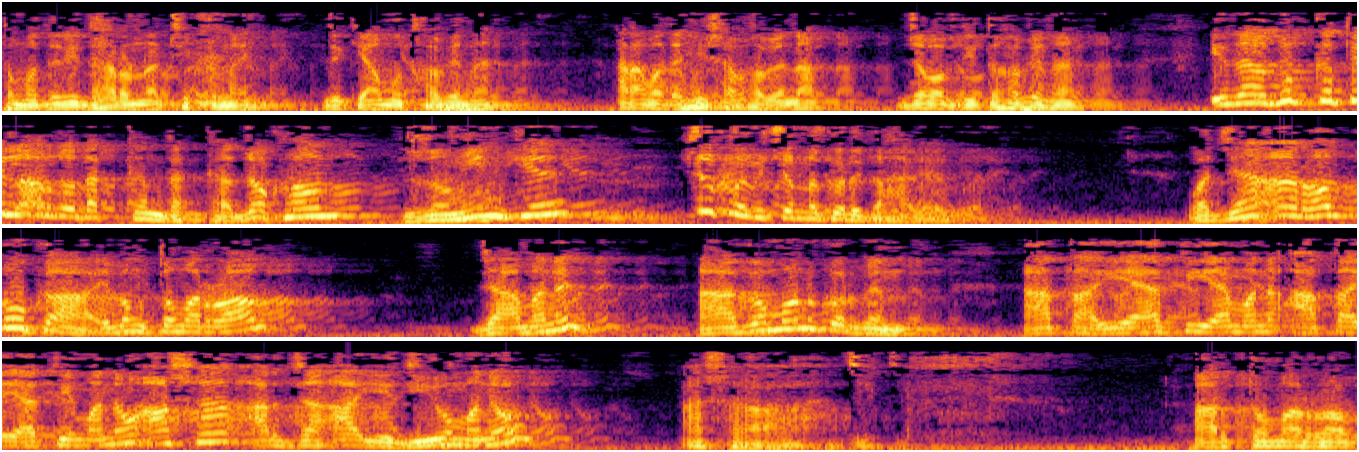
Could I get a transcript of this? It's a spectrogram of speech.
তোমাদের এই ধারণা ঠিক নাই যে হবে না, আর আমাদের হিসাব হবে না, জবাব দিতে হবে না। ইদা দুঃখাতিল আর্দ দাক্কান ধাক্কা যখন জমিনকে চূর্ণ বিচূর্ণ করে দেওয়া হবে। এবং তোমার রব যা মানে আগমন করবেন। আতা ইয়াতি মানে আতা ইয়াতি মানেও আশা, আর যা জিও মানেও আশা। আর তোমার রব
